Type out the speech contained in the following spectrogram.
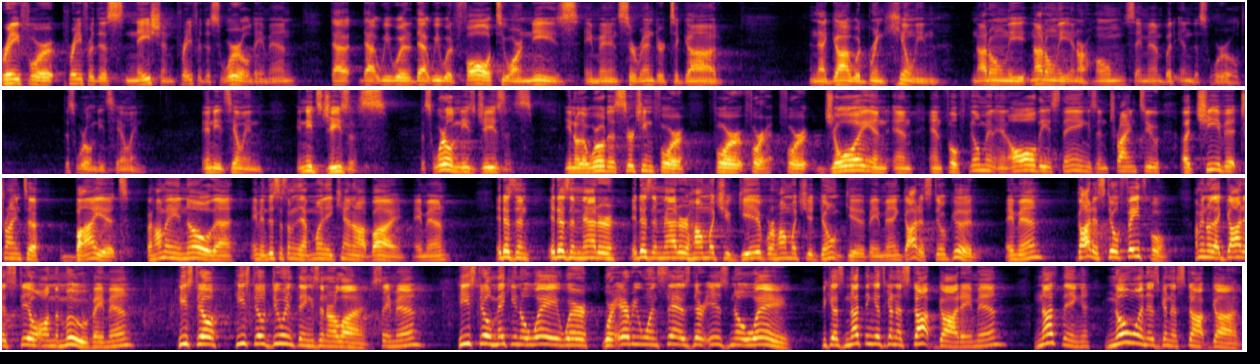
Pray for, pray for this nation, pray for this world, amen. That, that, we would, that we would fall to our knees, amen, and surrender to God. And that God would bring healing, not only, not only in our homes, amen, but in this world. This world needs healing. It needs healing. It needs Jesus. This world needs Jesus. You know, the world is searching for, for, for, for joy and, and, and fulfillment in all these things and trying to achieve it, trying to buy it. But how many know that, amen, this is something that money cannot buy? Amen. It doesn't, it doesn't matter, it doesn't matter how much you give or how much you don't give. Amen. God is still good. Amen. God is still faithful. How many know that God is still on the move? Amen. He's still, he's still doing things in our lives. Amen. He's still making a way where, where everyone says there is no way. Because nothing is going to stop God. Amen. Nothing, no one is going to stop God.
